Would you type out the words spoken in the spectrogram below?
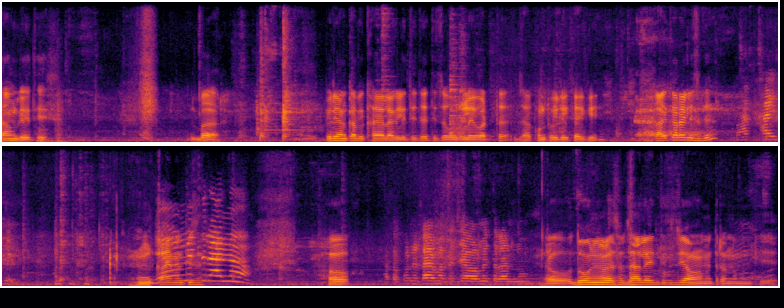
थांबली होती. बर. प्रियांका बी खायला लागली तिथे तिचं उरलंय वाटतं. झाकून ठेवली काय की. काय करायलीस ग? हं, काय म्हणतेस? हो. मित्रांनो. हो दोन वेळेस झालंय तिचं जेवा मित्रांनो म्हणते.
